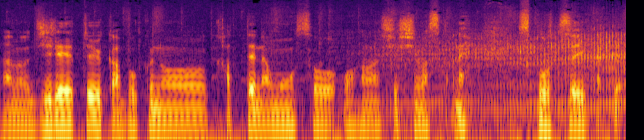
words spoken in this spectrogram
あの事例というか僕の勝手な妄想をお話ししますかねスポーツ以外で。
